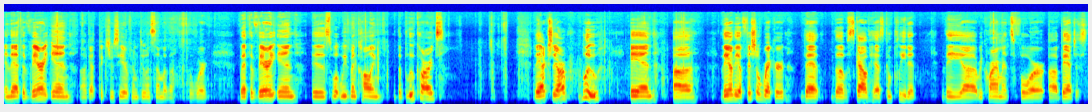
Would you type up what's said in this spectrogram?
And then at the very end, I've got pictures here of him doing some of the, the work. But at the very end is what we've been calling the blue cards. They actually are blue, and uh, they are the official record that the scout has completed the uh, requirements for uh, badges.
